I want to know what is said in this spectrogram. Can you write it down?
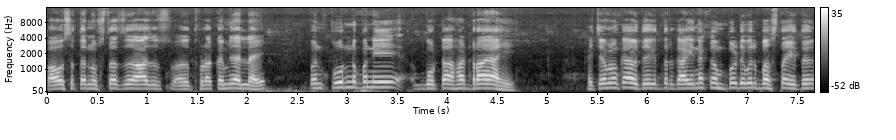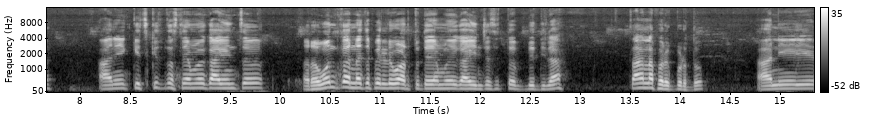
पाऊस आता नुसताच आज थोडा कमी झालेला आहे. पण पूर्णपणे गोटा हा ड्राय आहे. ह्याच्यामुळे काय होतं तर गायींना कम्फर्टेबल बसता येतं. आणि किचकिच नसल्यामुळे गायींचं रवंथ करण्याचा पिरियड वाढतो त्यामुळे गायींच्या तब्येतीला चांगला फरक पडतो. आणि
